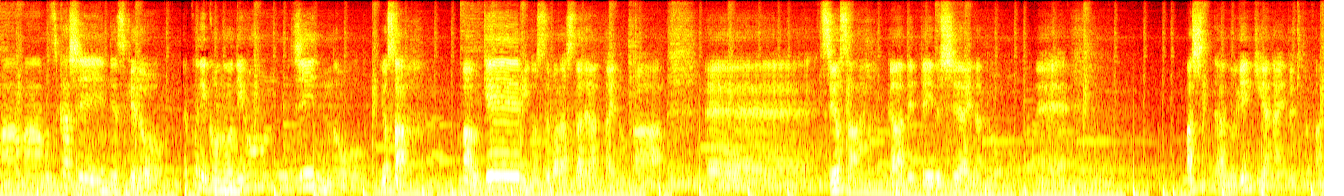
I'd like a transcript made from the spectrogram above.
まあまあ難しいんですけど特にこの日本人の良さまあ受け身の素晴らしさであったりとか、えー、強さが出ている試合だと思うので、まあ、あの元気がない時とかね、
